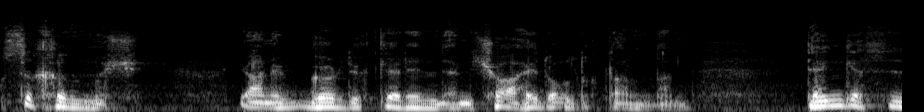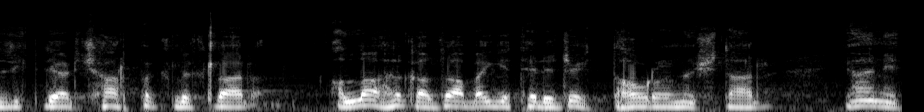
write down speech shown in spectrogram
sıkılmış. Yani gördüklerinden, şahit olduklarından, dengesizlikler, çarpıklıklar, Allah'ı gazaba getirecek davranışlar, yani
